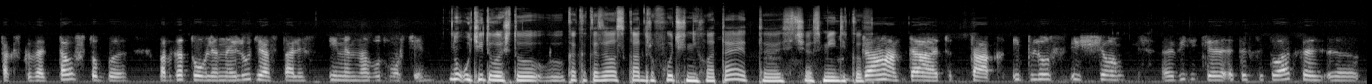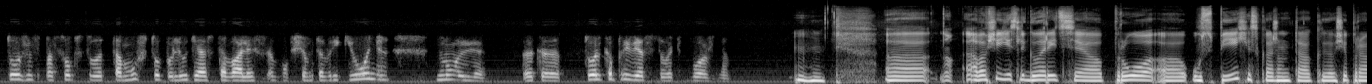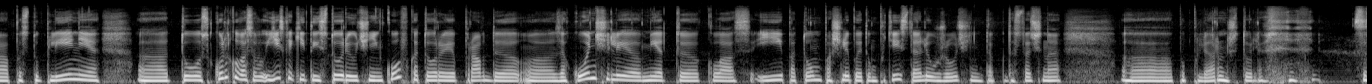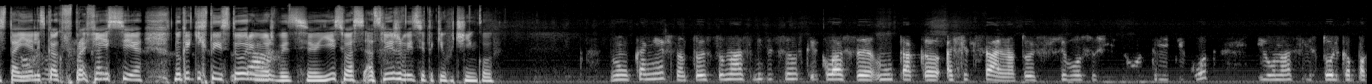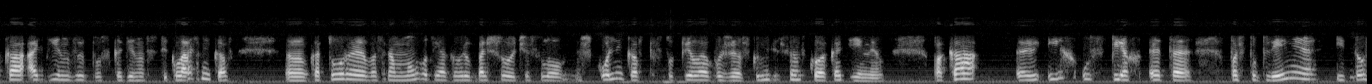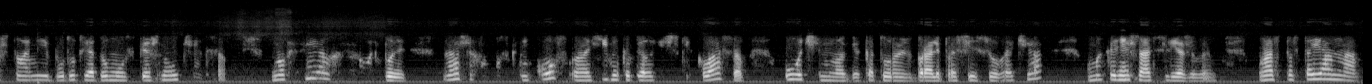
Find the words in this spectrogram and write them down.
так сказать, того, чтобы подготовленные люди остались именно в Удмуртии. Ну, учитывая, что, как оказалось, кадров очень не хватает э, сейчас медиков. Да, да, это так. И плюс еще Э, видите, эта ситуация э, тоже способствует тому, чтобы люди оставались, в общем-то, в регионе. Ну и это только приветствовать можно. Угу. А, а вообще, если говорить э, про э, успехи, скажем так, и вообще про поступление, то сколько у вас есть какие-то истории учеников, которые, правда, закончили мед-класс и потом пошли по этому пути и стали уже очень так достаточно популярны, что ли? состоялись, как в профессии. Ну, каких-то историй, может быть, есть у вас? Отслеживаете таких учеников? Ну, конечно. То есть у нас медицинские классы, ну, так э, официально, то есть всего существует третий год, и у нас есть только пока один выпуск одиннадцатиклассников, э, которые в основном, вот я говорю, большое число школьников поступило в Ижевскую медицинскую академию. Пока э, их успех – это поступление и то, что они будут, я думаю, успешно учиться но все судьбы наших выпускников э, химико-биологических классов, очень многие, которые избрали профессию врача, мы, конечно, отслеживаем. У нас постоянно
